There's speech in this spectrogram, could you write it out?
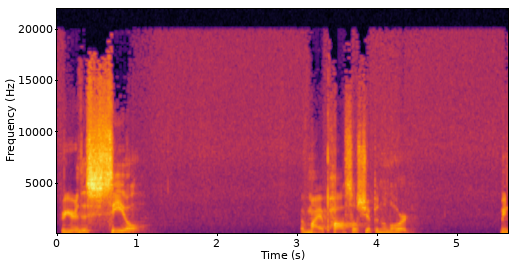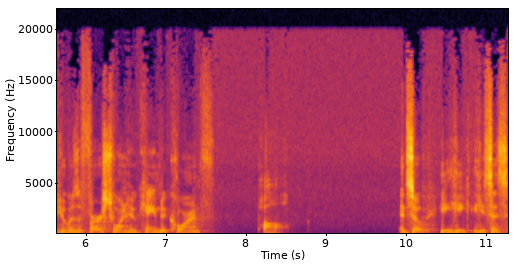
for you're the seal of my apostleship in the Lord. I mean, who was the first one who came to Corinth? Paul. And so he, he, he says,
